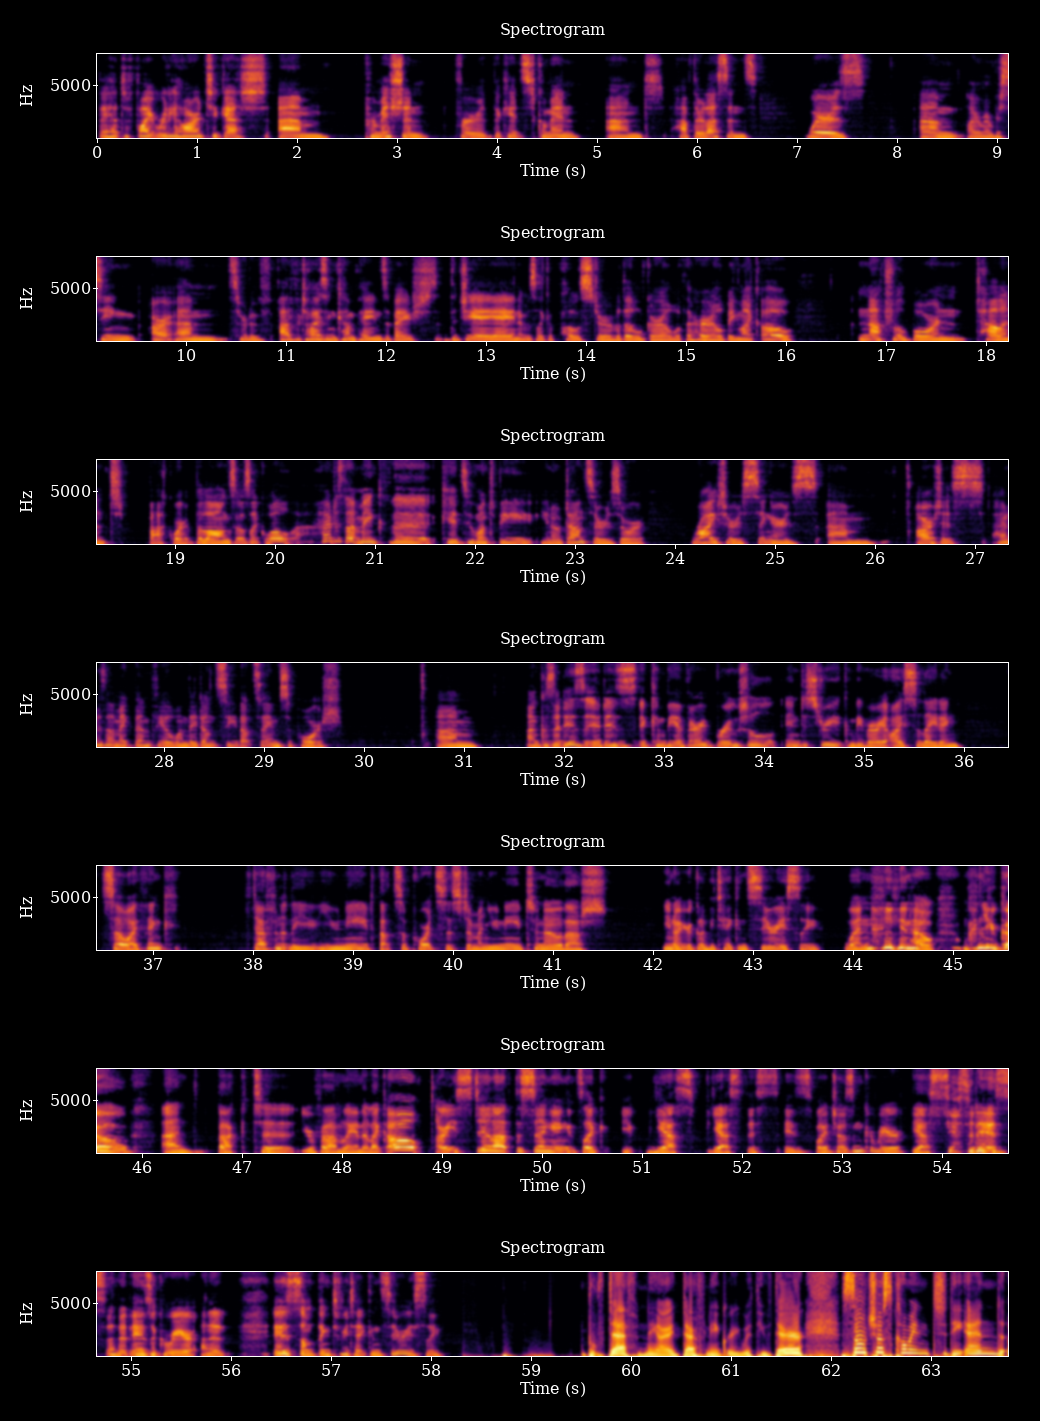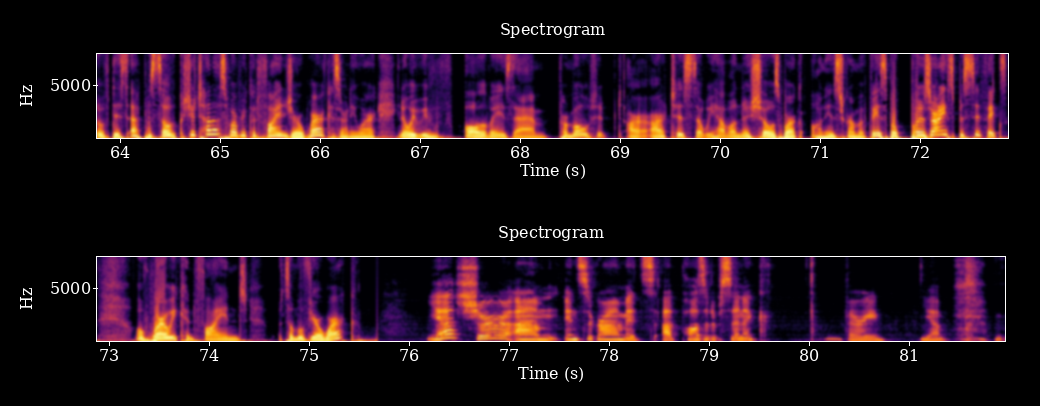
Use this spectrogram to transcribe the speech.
they had to fight really hard to get um, permission for the kids to come in and have their lessons. Whereas um, I remember seeing our um, sort of advertising campaigns about the GAA, and it was like a poster of a little girl with a hurl being like, "Oh, natural born talent back where it belongs." I was like, "Well, how does that make the kids who want to be, you know, dancers or writers, singers, um, artists, how does that make them feel when they don't see that same support? Um, and because it is, it is, it can be a very brutal industry. It can be very isolating. So I think definitely you need that support system, and you need to know that, you know, you're going to be taken seriously when you know when you go and back to your family and they're like oh are you still at the singing? It's like yes yes this is my chosen career. Yes yes it is. And it is a career and it is something to be taken seriously definitely, I definitely agree with you there. So, just coming to the end of this episode, could you tell us where we could find your work? Is there anywhere? You know, we've always um, promoted our artists that we have on the show's work on Instagram and Facebook, but is there any specifics of where we can find some of your work? Yeah, sure. Um, Instagram, it's at Positive Cynic. Very, yeah.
